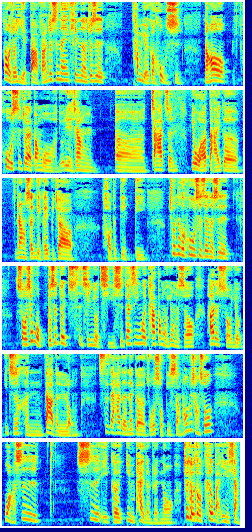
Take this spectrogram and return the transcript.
但我觉得也罢，反正就是那一天呢，就是他们有一个护士，然后护士就来帮我，有点像呃扎针，因为我要打一个让身体可以比较好的点滴。就那个护士真的是，首先我不是对刺青有歧视，但是因为他帮我用的时候，他的手有一只很大的龙刺在他的那个左手臂上，然后我就想说，哇，是。是一个硬派的人哦，就是有种刻板印象。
